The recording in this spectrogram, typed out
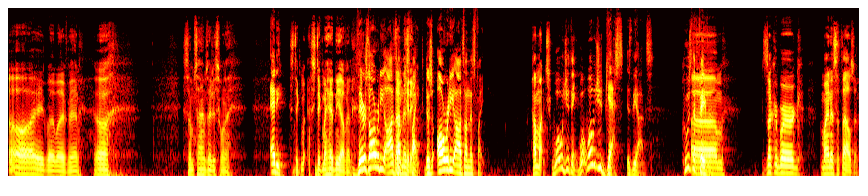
Oh, I hate my life, man. Sometimes I just want to Eddie, stick my, stick my head in the oven. there's already odds No, on I'm this kidding. fight. There's already odds on this fight. How much? What would you think? What, what would you guess is the odds? Who's the favorite? Um, Zuckerberg minus a thousand.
